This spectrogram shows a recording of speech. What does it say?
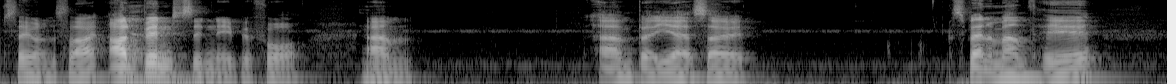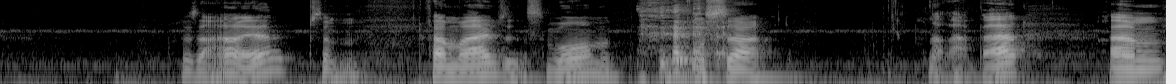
see what it's like. I'd Yeah. been to Sydney before, Mm. um, um, but yeah, so spent a month here. Was like, oh yeah, some fun waves. It's warm. It's uh, not that bad. Um,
